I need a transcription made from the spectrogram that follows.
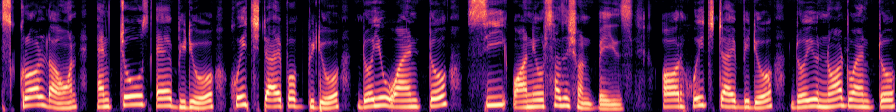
scroll down and choose a video. Which type of video do you want to see on your suggestion page? Or which type video do you not want to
